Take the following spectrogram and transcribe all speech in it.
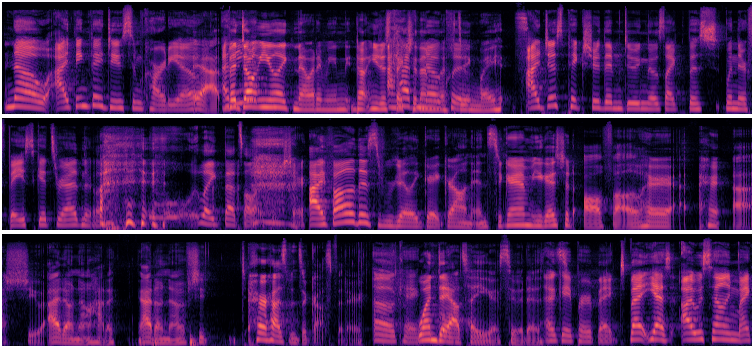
No, I think they do some cardio. Yeah, I but don't you like know what I mean? Don't you just picture them no lifting clue. weights? I just picture them doing those like this when their face gets red and they're like, like that's all I picture. I follow this really great girl on Instagram. You guys should all follow her. Her, uh, shoot, I don't know how to. I don't know if she her husband's a CrossFitter. Oh, okay. One day I'll tell you guys who it is. Okay, perfect. But yes, I was telling my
